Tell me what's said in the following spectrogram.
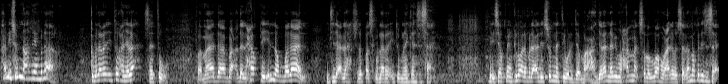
Ahli sunnah yang benar. Kebenaran itu hanyalah satu Famada ba'dal haqqi illa dhalal Tidaklah selepas kebenaran itu melainkan sesat. Jadi siapa yang keluar daripada ahli sunnati wal jamaah Jalan Nabi Muhammad sallallahu alaihi wasallam Maka dia sesat.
